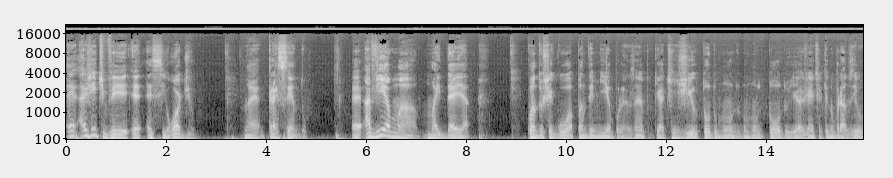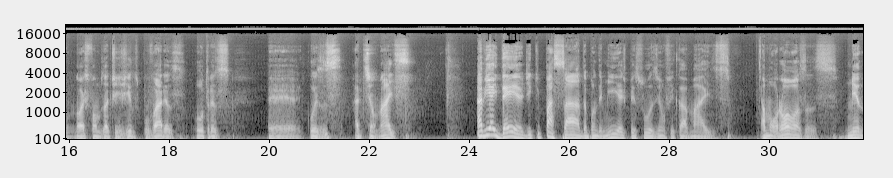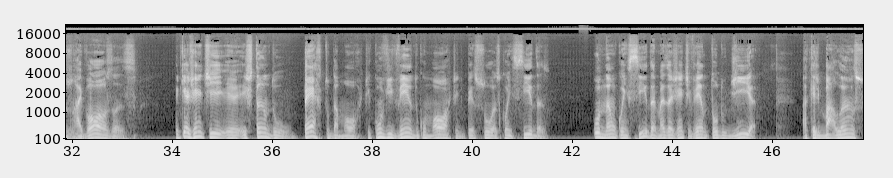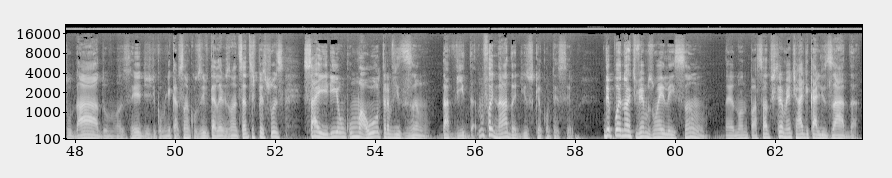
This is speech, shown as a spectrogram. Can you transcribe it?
é, a gente vê é, esse ódio né, crescendo. É, havia uma, uma ideia quando chegou a pandemia, por exemplo, que atingiu todo mundo, no mundo todo, e a gente aqui no Brasil, nós fomos atingidos por várias outras é, coisas adicionais. Havia a ideia de que, passada a pandemia, as pessoas iam ficar mais amorosas, menos raivosas, e que a gente, eh, estando perto da morte, convivendo com morte de pessoas conhecidas ou não conhecidas, mas a gente vendo todo dia aquele balanço dado nas redes de comunicação, inclusive televisão, etc., as pessoas sairiam com uma outra visão da vida. Não foi nada disso que aconteceu. Depois nós tivemos uma eleição né, no ano passado extremamente radicalizada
